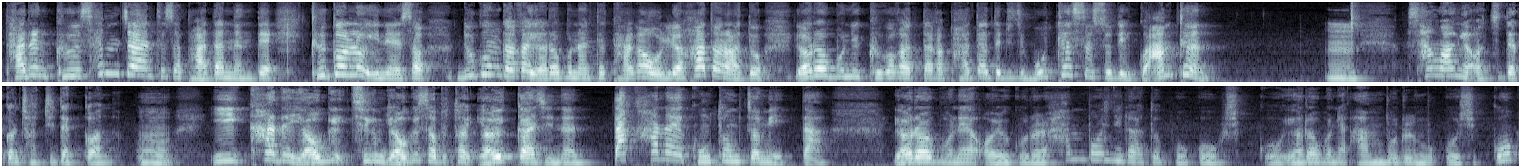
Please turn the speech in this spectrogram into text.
다른 그 삼자한테서 받았는데 그걸로 인해서 누군가가 여러분한테 다가오려 하더라도 여러분이 그거 갖다가 받아들이지 못했을 수도 있고 암튼 음, 상황이 어찌됐건 저찌됐건 어, 이 카드 여기 지금 여기서부터 여기까지는 딱 하나의 공통점이 있다. 여러분의 얼굴을 한 번이라도 보고 싶고 여러분의 안부를 묻고 싶고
